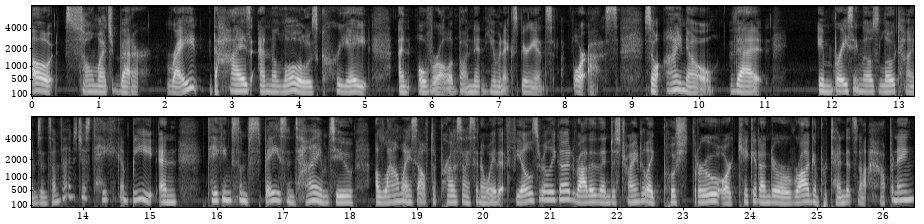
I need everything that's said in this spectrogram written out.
out so much better, right? The highs and the lows create an overall abundant human experience for us. So I know that embracing those low times and sometimes just taking a beat and taking some space and time to allow myself to process in a way that feels really good rather than just trying to like push through or kick it under a rug and pretend it's not happening.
